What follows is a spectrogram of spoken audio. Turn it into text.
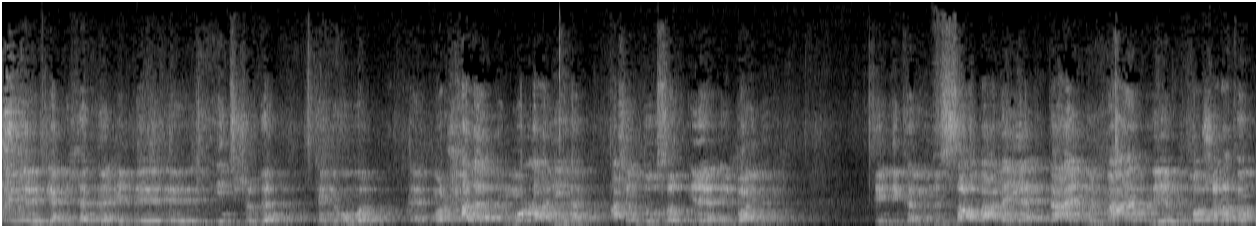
آه يعني خدنا ال integer ده كان هو آه مرحلة بنمر عليها عشان توصل إلى ال binary لأن كان من الصعب عليا التعامل مع real مباشرة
